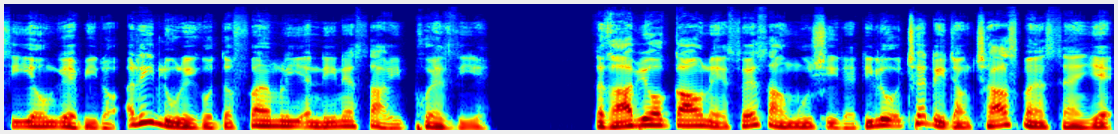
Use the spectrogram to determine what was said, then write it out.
စည်းရုံးခဲ့ပြီးတော့အဲ့ဒီလူတွေကို The Family အနေနဲ့စပြီးဖွဲ့စည်းတယ်စကားပြောကောင်းတယ်ဆွဲဆောင်မှုရှိတယ်ဒီလိုအချက်တွေကြောင့် Charles Manson ရဲ့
